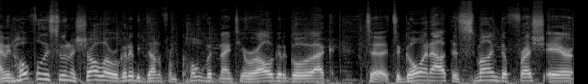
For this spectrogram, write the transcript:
I mean hopefully soon, inshallah, we're gonna be done from COVID-19. We're all gonna go back to, to going out and smelling the fresh air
